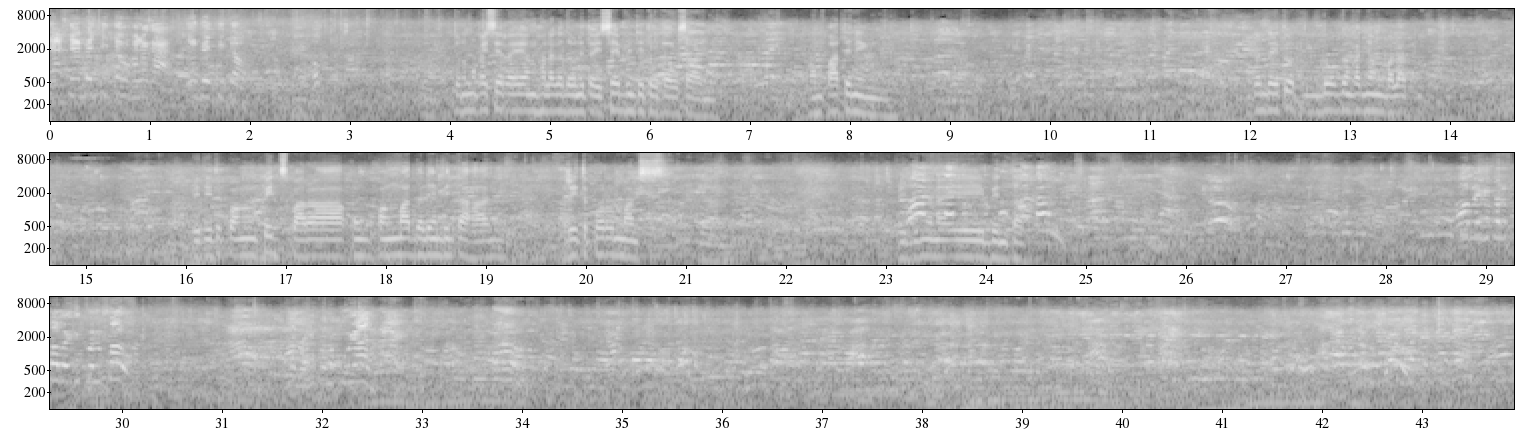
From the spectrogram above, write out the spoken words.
Yeah, 70 to, halaga. 70 to. Ah, ito naman kay sir ay ang halaga daw nito ay 72,000. Ang patining. Ayan. Maganda ito at luwag ang kanyang balat. Pwede ito pang feeds para kung pang madali ang bintahan. 3 to 4 months. Yan. Pwede nyo na ibenta. Oh, may gitolo pa, may gitolo pa. Ah, may gitolo po yan.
